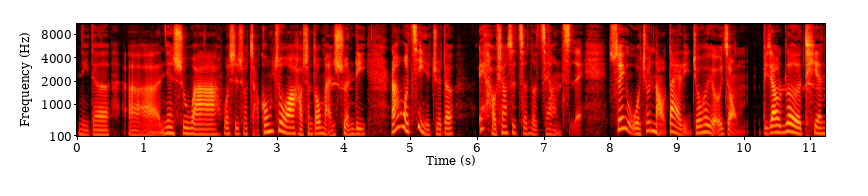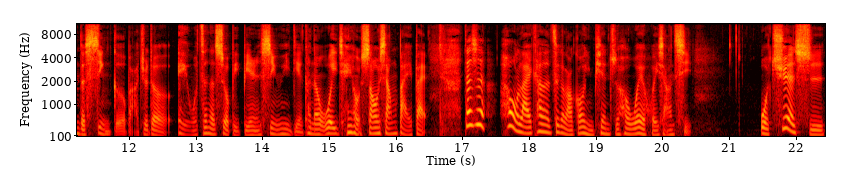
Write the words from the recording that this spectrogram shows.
你的呃念书啊，或是说找工作啊，好像都蛮顺利。然后我自己也觉得，哎，好像是真的这样子哎，所以我就脑袋里就会有一种比较乐天的性格吧，觉得哎，我真的是有比别人幸运一点。可能我以前有烧香拜拜，但是后来看了这个老高影片之后，我也回想起。我确实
